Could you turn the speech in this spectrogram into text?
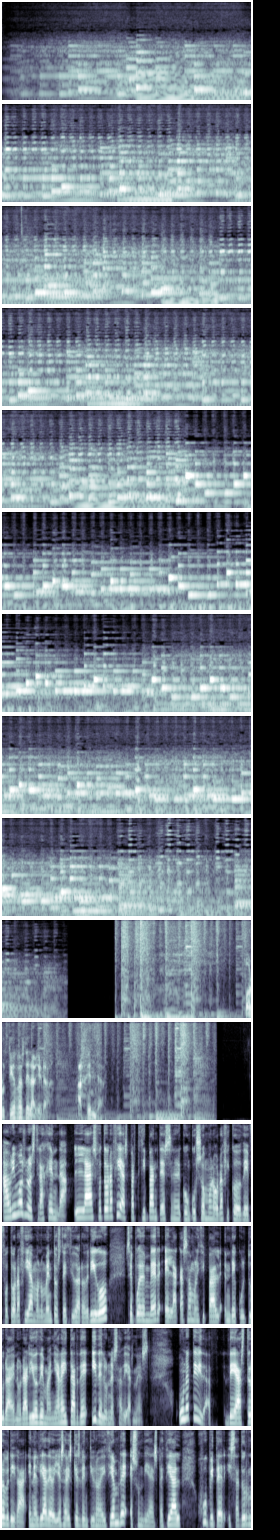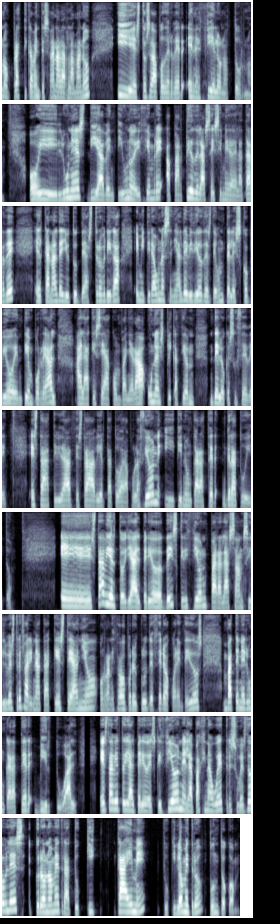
Por Tierras del Águeda. Agenda. Abrimos nuestra agenda. Las fotografías participantes en el concurso monográfico de fotografía Monumentos de Ciudad Rodrigo se pueden ver en la Casa Municipal de Cultura en horario de mañana y tarde y de lunes a viernes. Una actividad de Astrobriga en el día de hoy. Ya sabéis que es 21 de diciembre, es un día especial. Júpiter y Saturno prácticamente se van a dar la mano y esto se va a poder ver en el cielo nocturno. Hoy lunes, día 21 de diciembre, a partir de las seis y media de la tarde, el canal de YouTube de Astrobriga emitirá una señal de vídeo desde un telescopio en tiempo real, a la que se acompañará una explicación de lo que sucede. Esta actividad está abierta a toda la población y tiene un carácter gratuito. Eh, está abierto ya el periodo de inscripción para la San Silvestre Farinata, que este año, organizado por el Club de 0 a 42, va a tener un carácter virtual. Está abierto ya el periodo de inscripción en la página web www.cronometratuKM.com.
